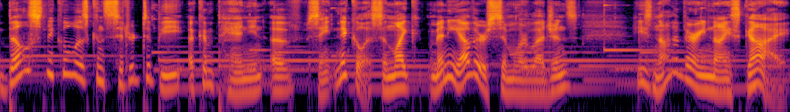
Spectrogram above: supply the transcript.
Belsnickel is considered to be a companion of St. Nicholas, and like many other similar legends, he's not a very nice guy.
